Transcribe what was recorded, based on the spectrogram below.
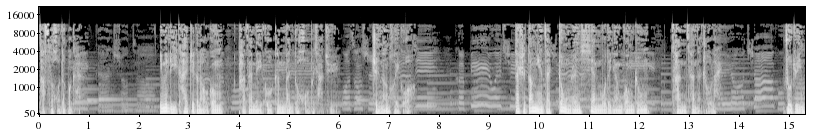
她死活都不肯，因为离开这个老公，她在美国根本都活不下去，只能回国。但是当年在众人羡慕的阳光中，灿灿的出来，如今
